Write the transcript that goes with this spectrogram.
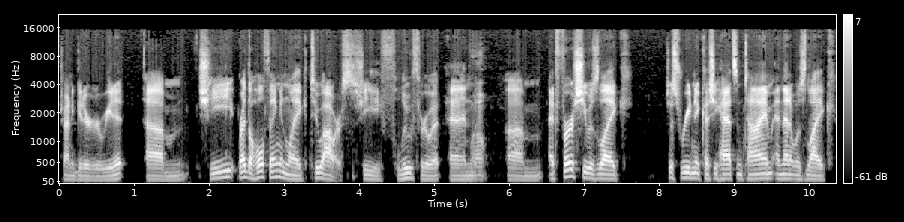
trying to get her to read it. Um, she read the whole thing in like two hours. She flew through it, and Wow. um, at first she was like just reading it because she had some time, and then it was like,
